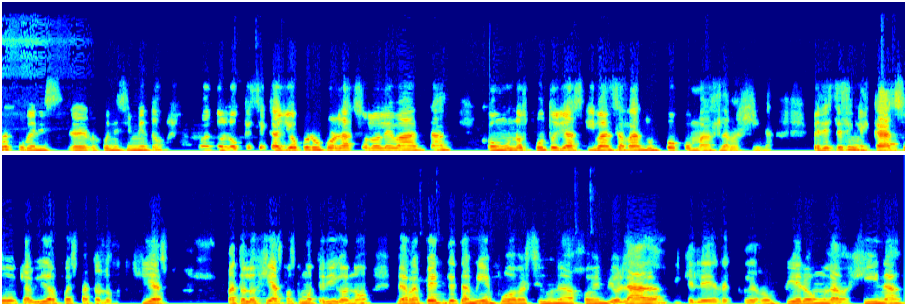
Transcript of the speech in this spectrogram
rejuvenecimiento, cuando lo que se cayó por un prolapso lo levantan con unos puntos ya y van cerrando un poco más la vagina. Pero este es en el caso de que ha habido pues patologías patologías, pues como te digo, ¿no? De repente también pudo haber sido una joven violada y que le, le rompieron la vagina,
